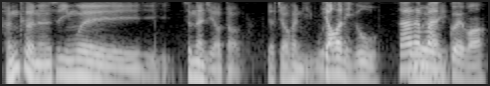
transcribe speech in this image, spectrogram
很可能是因为圣诞节要到了，要交换礼物。交换礼物，那它卖很贵吗？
